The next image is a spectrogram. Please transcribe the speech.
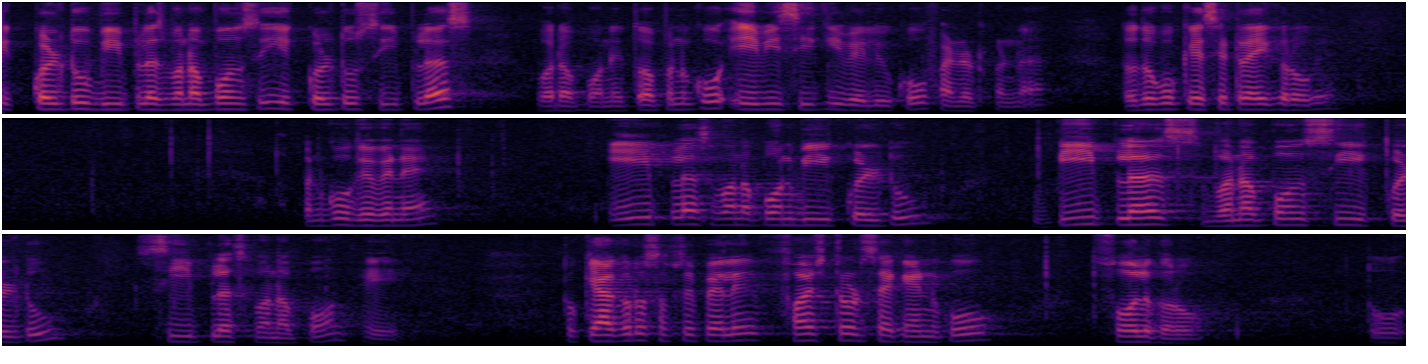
equal to B plus one upon C equal to C plus one upon A तो अपन को ए बी सी की वैल्यू को फाइंड आउट करना है। तो देखो कैसे ट्राई करोगे? अपन को गिवन है A plus one upon B equal to B plus one upon C equal to C plus one upon A तो क्या करो सबसे पहले फ़र्स्ट और सेकेंड को सोल्व करो। तो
